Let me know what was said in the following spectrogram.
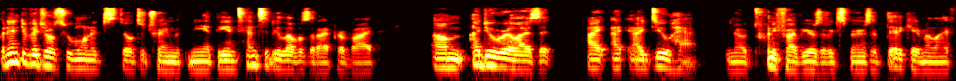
But individuals who wanted still to train with me at the intensity levels that I provide, um, I do realize that I, I, I do have, you know, 25 years of experience. I've dedicated my life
